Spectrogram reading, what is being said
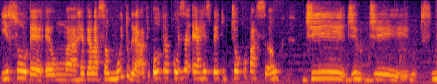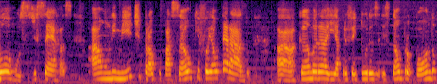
Isso é, é, uma revelação muito grave. Outra coisa é a respeito de ocupação de, de, de morros, de serras. Há um limite para ocupação que foi alterado. A Câmara e a Prefeitura estão propondo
